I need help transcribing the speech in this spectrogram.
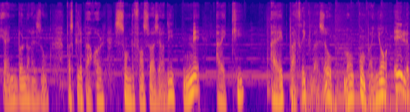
il y a une bonne raison, parce que les paroles sont de François Hardy, mais avec qui? Avec Patrick Loiseau, mon compagnon et le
